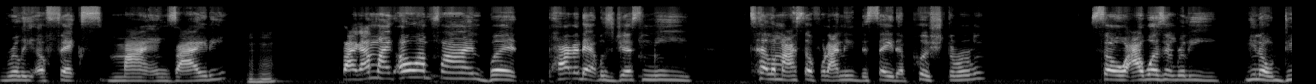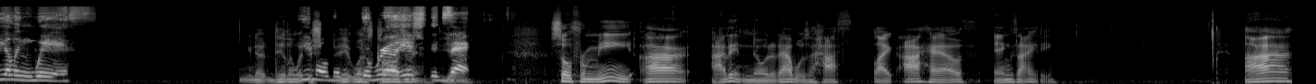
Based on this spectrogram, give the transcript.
really affects my anxiety. Mhm. Like I'm like, oh, I'm fine, but part of that was just me telling myself what I need to say to push through. So I wasn't really, you know, dealing with you know dealing with you the, know the, the real issue. Yeah. Exactly. So for me, I I didn't know that I was a half like I have anxiety. I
